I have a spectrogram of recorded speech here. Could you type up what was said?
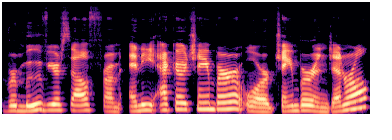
remove yourself from any echo chamber or chamber in general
